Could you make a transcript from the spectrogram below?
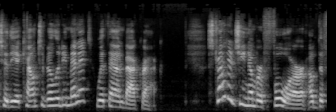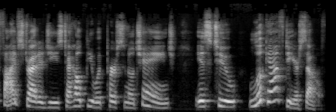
to the Accountability Minute with Ann Bachrach. Strategy number four of the five strategies to help you with personal change is to look after yourself.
